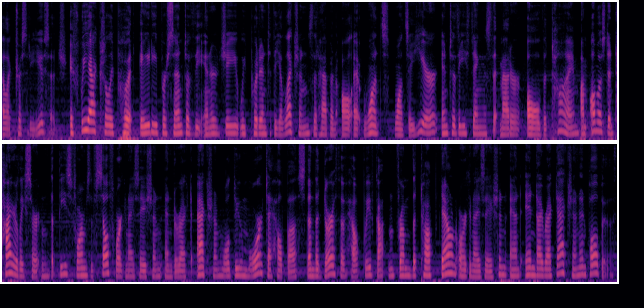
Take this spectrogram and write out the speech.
electricity usage. If we actually put 80% of the energy we put into the elections that happen all at once, once a year, into the things that matter all the time, I'm almost entirely certain that these forms of self organization and direct action will do more to help us than the dearth of help we've gotten from the top down organization and indirect action in poll booth.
